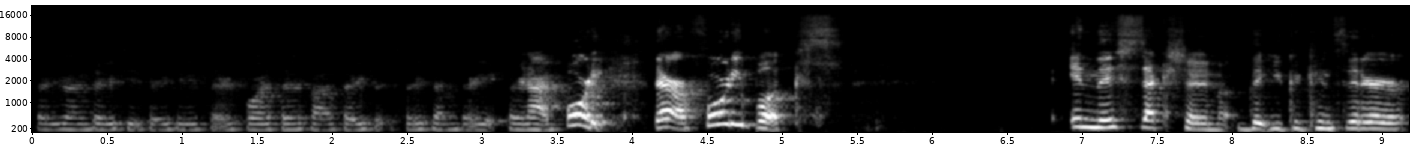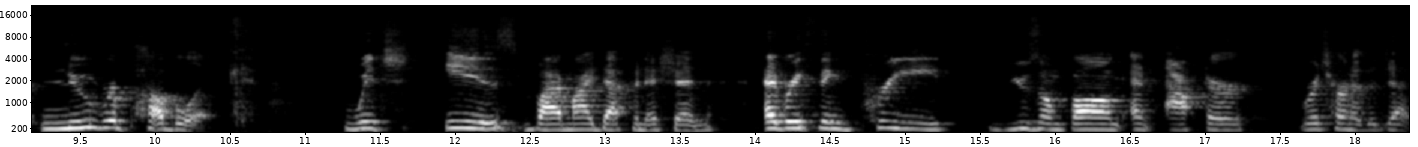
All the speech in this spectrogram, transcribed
31 32 33 34 35 36 37 38 39 40 there are 40 books in this section that you could consider new republic which is by my definition everything pre Yuuzhan Vong and after Return of the Jedi.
